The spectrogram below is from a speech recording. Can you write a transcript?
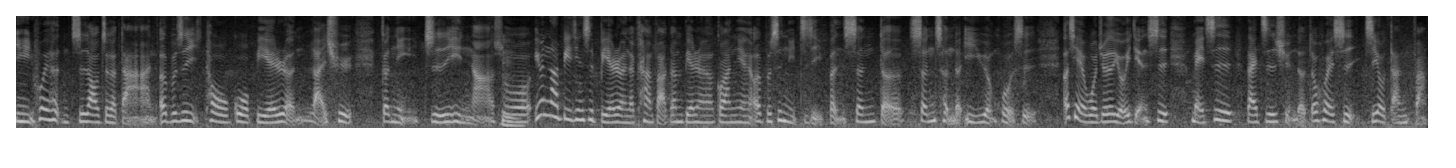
你会很知道这个答案，而不是透过别人来去跟你指引啊，说，因为那毕竟是别人的看法跟别人的观念，而不是你自己本身的深层的意愿，或者是，而且我觉得有一点是，每次来咨询的都会是只有单方，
